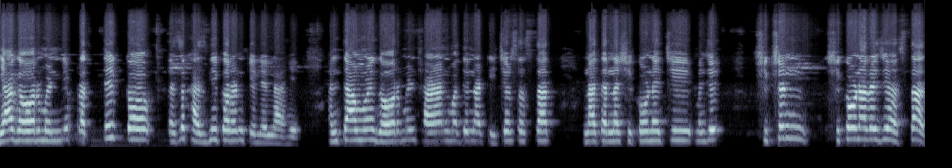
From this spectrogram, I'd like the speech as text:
या गव्हर्नमेंटने प्रत्येक अ, याचं खाजगीकरण केलेलं आहे. आणि त्यामुळे गव्हर्नमेंट शाळांमध्ये ना टीचर्स असतात ना त्यांना शिकवण्याची म्हणजे शिक्षण शिकवणारे जे असतात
